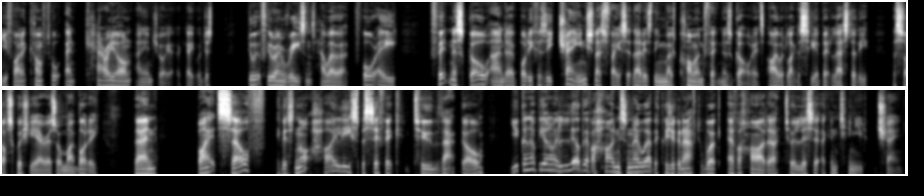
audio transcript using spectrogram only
you find it comfortable, then carry on and enjoy it. Okay, or just do it for your own reasons. However, for a fitness goal and a body physique change, let's face it, that is the most common fitness goal. It's I would like to see a bit less of the, the soft, squishy areas of my body. Then, by itself, if it's not highly specific to that goal, you're going to be on a little bit of a hard into nowhere because you're going to have to work ever harder to elicit a continued change.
